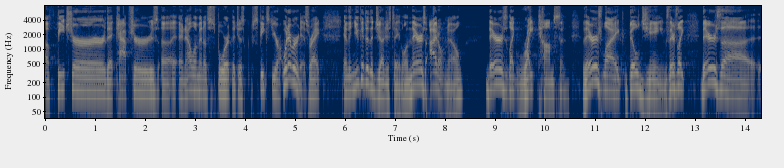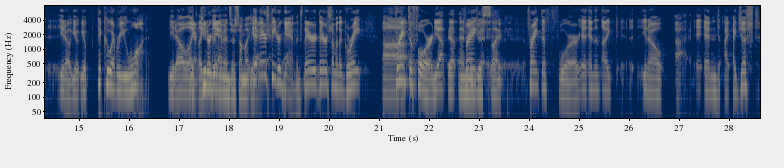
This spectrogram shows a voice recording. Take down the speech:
a feature that captures uh, an element of sport that just speaks to your whatever it is, right? And then you get to the judges table, and there's I don't know there's like Wright Thompson. There's like Bill James. There's like there's uh you know you, you pick whoever you want. You know like, yeah, like Peter Gammons or something. Yeah, there's yeah, Peter yeah. Gammons. There there's some of the great uh, Frank Deford. Yep, yep. And Frank, just like Frank Deford, and then like you know, uh, and I, I just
